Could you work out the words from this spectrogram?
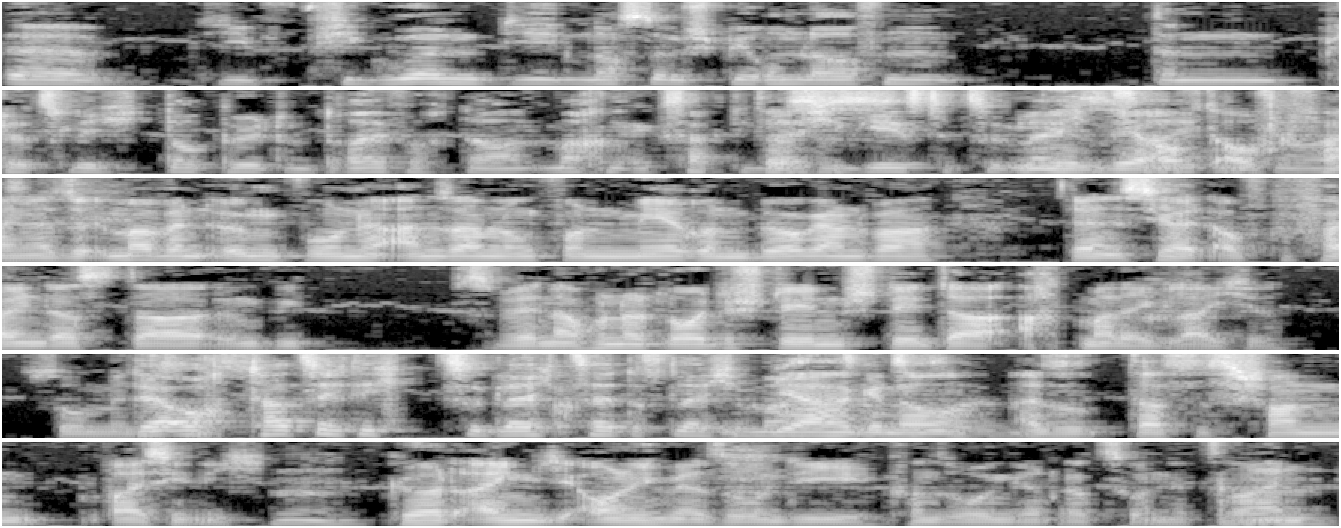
äh, die Figuren, die noch so im Spiel rumlaufen, dann plötzlich doppelt und dreifach da und machen exakt die Das gleiche ist Geste zur Mir gleichen sehr Zeit. oft und aufgefallen. sowas. Also immer wenn irgendwo eine Ansammlung von mehreren Bürgern war, dann ist dir halt aufgefallen, dass da irgendwie, wenn da 100 Leute stehen, steht da achtmal der gleiche. So mindestens. Der auch tatsächlich zur gleichen Zeit das gleiche macht. Ja, genau. Also das ist schon, weiß ich nicht. Hm. Gehört eigentlich auch nicht mehr so in die Konsolengeneration jetzt rein. Mhm.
